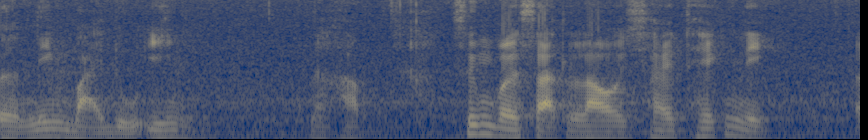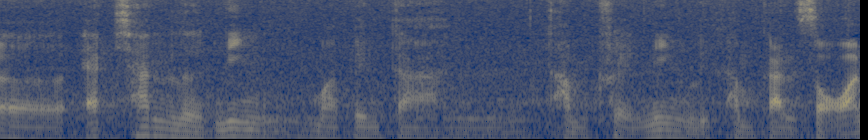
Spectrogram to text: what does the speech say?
learning by doing นะครับซึ่งบริษัทเราใช้เทคนิค action learningมาเป็นการทำเทรนนิ่งหรือทำการสอน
